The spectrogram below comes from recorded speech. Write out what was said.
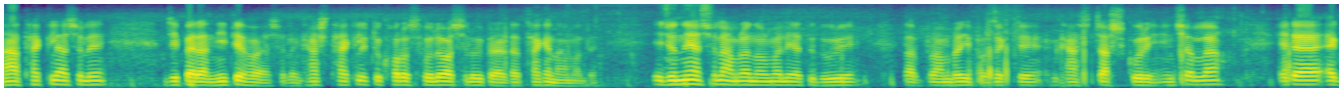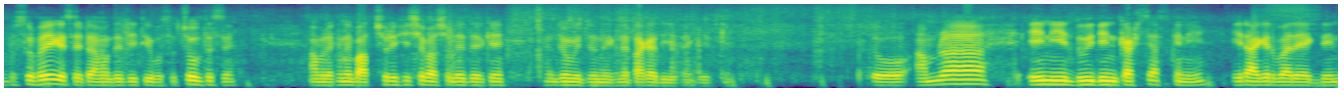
না থাকলে আসলে যে প্যারা নিতে হয়, আসলে ঘাস থাকলে একটু খরচ হলেও আসলে ওই প্যারাটা থাকে না আমাদের। এই জন্যই আসলে আমরা নর্মালি এত দূরে, তারপর আমরা এই প্রজেক্টে ঘাস চাষ করি। ইনশাল্লাহ এটা এক বছর হয়ে গেছে, এটা আমাদের দ্বিতীয় বছর চলতেছে। আমরা এখানে বাৎসরিক হিসেবে আসলে এদেরকে জমির জন্য এখানে টাকা দিয়ে থাকি আর কি। তো আমরা এই নিয়ে দুই দিন কাটছি আজকে নিয়ে। এর আগের বারে একদিন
